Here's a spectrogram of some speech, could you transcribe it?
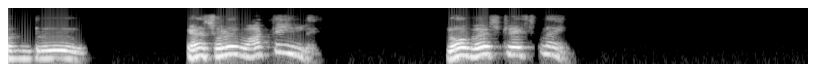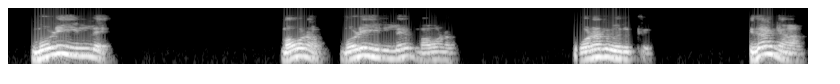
ஒன்று. ஏன்னா சொல்ல வார்த்தை இல்லை. நோ வேர்ட்ஸ் டு எக்ஸ்பிளைன் மொழி இல்லை. மௌனம். மொழி இல்லை மௌனம். உணர்வு இருக்கு. இதான் ஞானம்.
